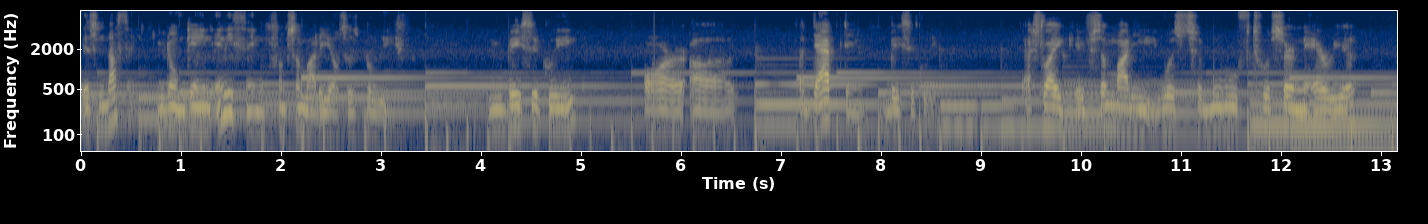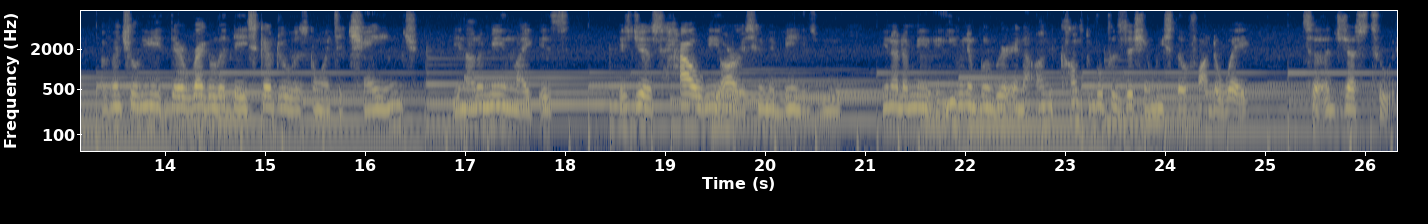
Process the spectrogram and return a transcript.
it's nothing. You don't gain anything from somebody else's belief. You basically are uh, adapting, basically that's like if somebody was to move to a certain area, eventually their regular day schedule is going to change. You know what I mean? Like it's it's just how we are as human beings. We you know what I mean? Even when we're in an uncomfortable position, we still find a way to adjust to it.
